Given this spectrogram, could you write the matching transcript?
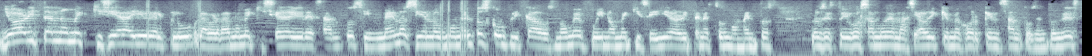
yo ahorita no me quisiera ir del club, la verdad no me quisiera ir de Santos, y menos si en los momentos complicados no me fui, no me quise ir, ahorita en estos momentos los estoy gozando demasiado y qué mejor que en Santos. Entonces,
